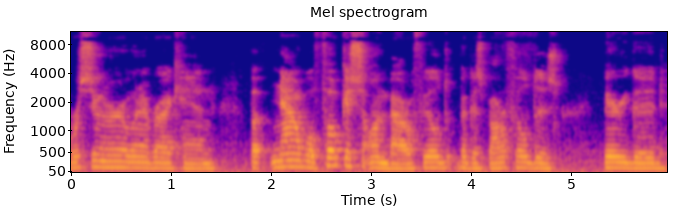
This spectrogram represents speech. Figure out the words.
or sooner whenever I can. But now we'll focus on Battlefield because Battlefield is very good.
